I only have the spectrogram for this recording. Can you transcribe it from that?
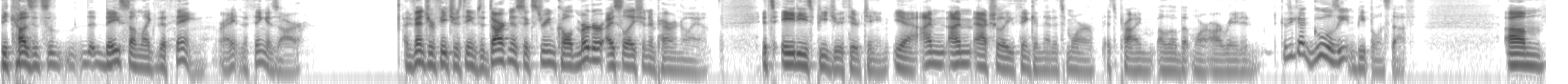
because it's based on like the thing, right? And the thing is R. Adventure features themes of darkness, extreme cold, murder, isolation, and paranoia. It's 80s PG-13. Yeah, I'm I'm actually thinking that it's more. It's probably a little bit more R-rated because you got ghouls eating people and stuff. Um,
